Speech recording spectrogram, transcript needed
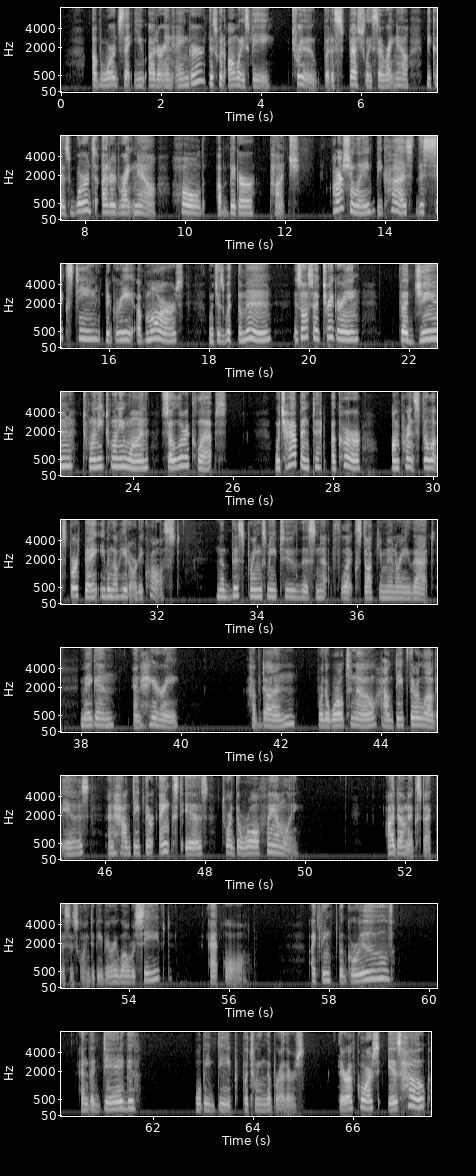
of words that you utter in anger, this would always be true, but especially so right now, because words uttered right now hold a bigger punch. Partially because the 16 degree of Mars, which is with the moon, is also triggering the June 2021 solar eclipse, which happened to occur on Prince Philip's birthday, even though he'd already crossed. Now, this brings me to this Netflix documentary that Meghan and Harry have done for the world to know how deep their love is and how deep their angst is toward the royal family. I don't expect this is going to be very well received at all. I think the groove and the dig will be deep between the brothers. There, of course, is hope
